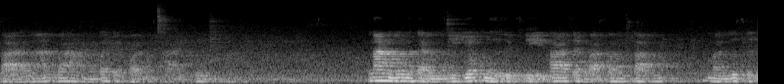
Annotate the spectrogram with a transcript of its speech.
สาธารณะบ้างมันก็จะผ่อนคลายขึ้น นั่งร่วมกันทียกมือสิบสี่ท่าจังหวะซ้ำๆมันรู้สึก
